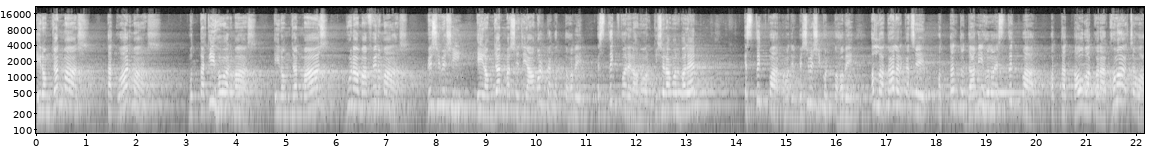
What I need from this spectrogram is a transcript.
এই রমজান মাস তাকওয়ার মাস, মুত্তাকি হওয়ার মাস, এই রমজান মাস গুনা মাফের মাস। বেশি বেশি এই রমজান মাসে যে আমলটা করতে হবে, ইস্তিগফারের আমল। কিসের আমল বলেন? ইস্তিগফার আমাদের বেশি বেশি করতে হবে। আল্লাহ তালার কাছে অত্যন্ত দামি হলো ইস্তিগফার, অর্থাৎ তওবা করা, ক্ষমা চাওয়া।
